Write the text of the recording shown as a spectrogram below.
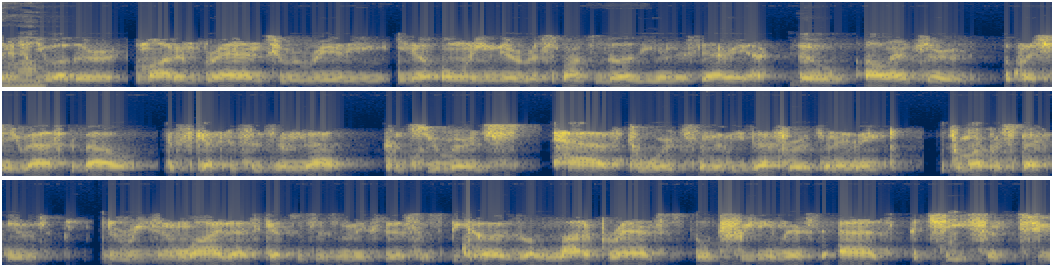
and wow. a few other modern brands who are really, you know, owning their responsibility in this area. So I'll answer a question you asked about the skepticism that consumers have towards some of these efforts. And I think from our perspective, the reason why that skepticism exists is because a lot of brands are still treating this as adjacent to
